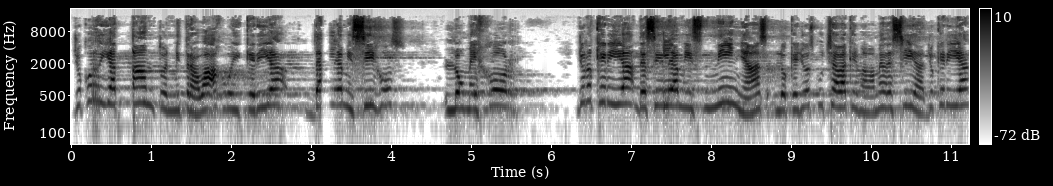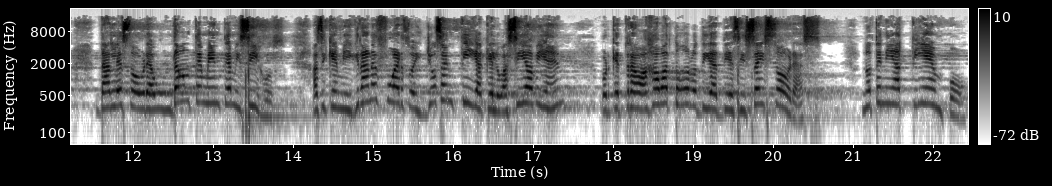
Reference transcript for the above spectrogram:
yo corría tanto en mi trabajo y quería darle a mis hijos lo mejor. Yo no quería decirle a mis niñas lo que yo escuchaba que mi mamá me decía. Yo quería darle sobreabundantemente a mis hijos. Así que mi gran esfuerzo, y yo sentía que lo hacía bien, porque trabajaba todos los días 16 horas. No tenía tiempo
